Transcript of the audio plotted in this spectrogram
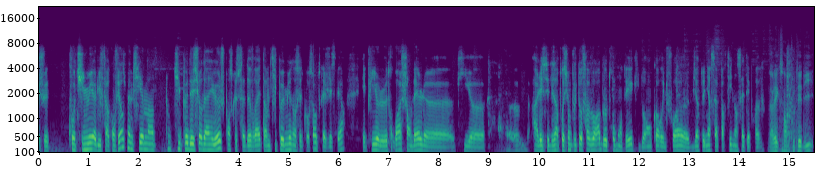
je vais continuer à lui faire confiance, même si elle m'a un tout petit peu déçu dernier lieu. Je pense que ça devrait être un petit peu mieux dans cette course en tout cas, je l'espère. Et puis euh, le 3, Chandelle, euh, qui euh, a laissé des impressions plutôt favorables au trop monté, qui doit encore une fois euh, bien tenir sa partie dans cette épreuve. Alexandre, tout est dit?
